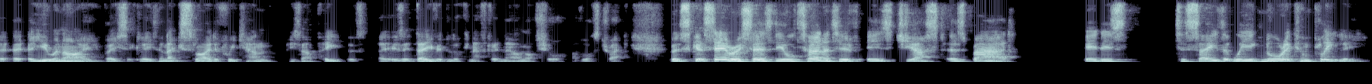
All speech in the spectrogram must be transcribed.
are you and I, basically. The next slide, if we can, is that Pete? Is it David looking after it now? I'm not sure. I've lost track. But Scazzero says the alternative is just as bad. It is to say that we ignore it completely.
